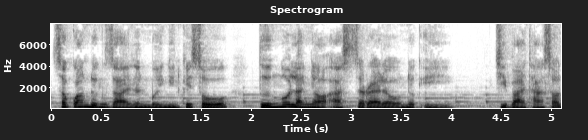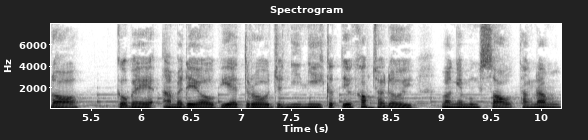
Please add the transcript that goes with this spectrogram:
sau quãng đường dài gần 10.000 cây số từ ngôi làng nhỏ Asterado, nước Ý. Chỉ vài tháng sau đó, cậu bé Amadeo Pietro Giannini cất tiếng khóc chào đời vào ngày 6 tháng 5.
